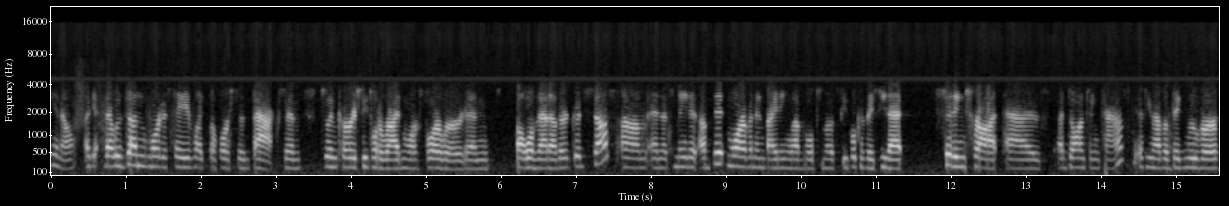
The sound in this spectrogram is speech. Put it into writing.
you know again, that was done more to save like the horses' backs and to encourage people to ride more forward and all of that other good stuff. Um, and it's made it a bit more of an inviting level to most people because they see that sitting trot as a daunting task if you have a big mover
